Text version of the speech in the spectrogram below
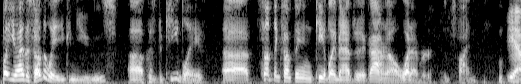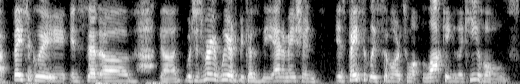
But you have this other way you can use, uh, because the Keyblade, uh, something, something, Keyblade magic, I don't know, whatever. It's fine. Yeah, basically, instead of God, which is very weird because the animation is basically similar to locking the keyholes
